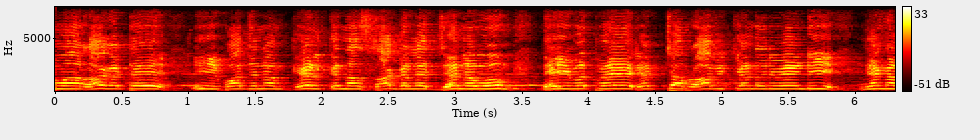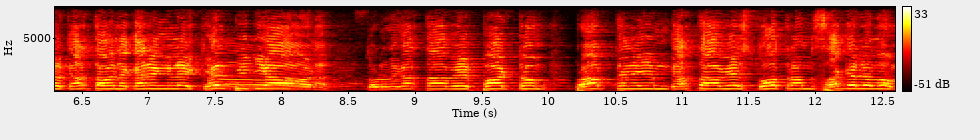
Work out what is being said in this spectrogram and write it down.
വാഴ്ത്തപ്പെടുമാറാകട്ടെ ഈ വചനം കേൾക്കുന്ന സകല ജനവും ദൈവത്തെ രക്ഷ പ്രാപിക്കേണ്ടതിന് വേണ്ടി ഞങ്ങൾ കർത്താവിന്റെ കരങ്ങളിലേക്ക് കേൾപ്പിക്കുകയാണ് തുടർന്ന് കർത്താവെ പാട്ടും പ്രാർത്ഥനയും കർത്താവെ സ്തോത്രം സകലതും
